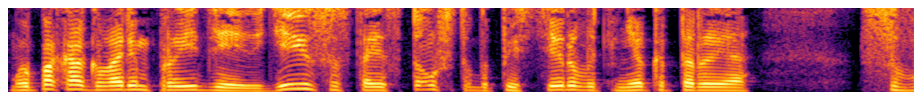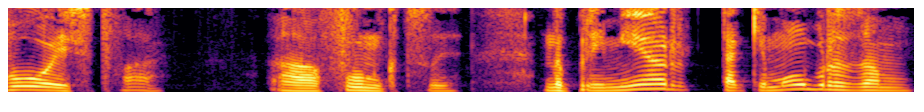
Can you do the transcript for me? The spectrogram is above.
Мы пока говорим про идею. Идея состоит в том, чтобы тестировать некоторые свойства э, функции. Например, таким образом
